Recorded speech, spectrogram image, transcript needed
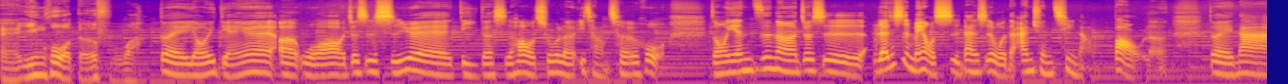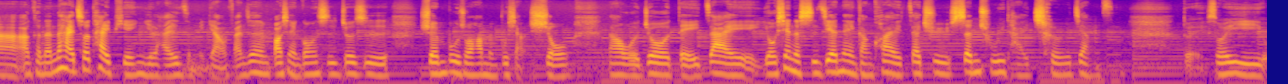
哎，因祸得福啊。对，有一点，因为呃，我就是十月底的时候出了一场车祸，总而言之呢，就是人是没有事，但是我的安全气囊爆了。对，那可能那台车太便宜了，还是怎么样？反正保险公司就是宣布说他们不想修，那我就得在有限的时间内赶快再去生出一台车，这样子。对，所以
